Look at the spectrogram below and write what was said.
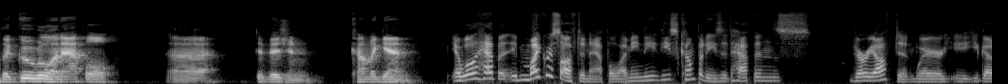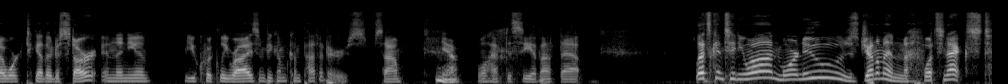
the Google and Apple uh, division come again. Yeah, well, it happened. Microsoft and Apple. I mean, the, these companies. It happens very often where you, you got to work together to start, and then you you quickly rise and become competitors. So Yeah. we'll have to see about that. Let's continue on. More news, gentlemen. What's next?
